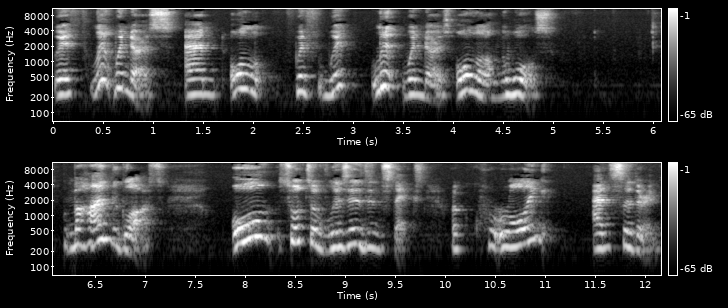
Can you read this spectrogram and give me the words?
with lit windows and all with lit, lit windows all along the walls. Behind the glass, all sorts of lizards and snakes crawling and slithering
